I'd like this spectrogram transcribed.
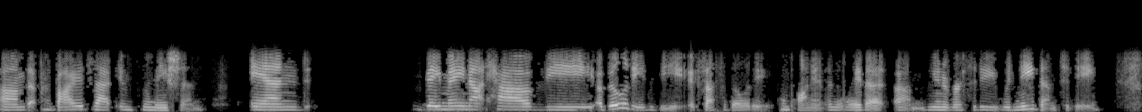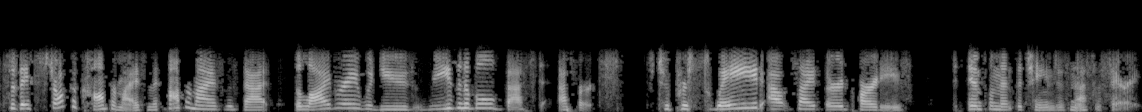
um, that provides that information. And they may not have the ability to be accessibility compliant in the way that um, the university would need them to be. So they struck a compromise, and the compromise was that the library would use reasonable best efforts to persuade outside third parties to implement the changes necessary.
